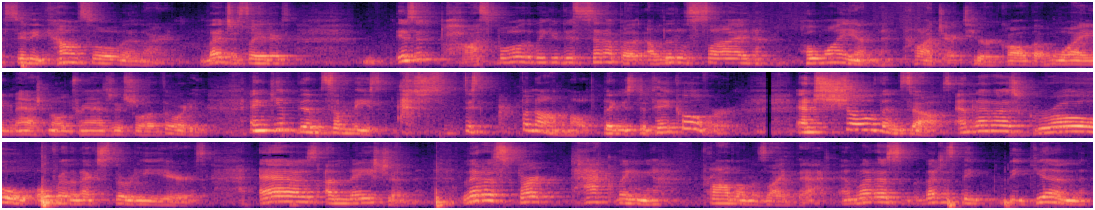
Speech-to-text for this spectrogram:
city council and our legislators. Is it possible that we could just set up a, a little side Hawaiian project here called the Hawaii National Transitional Authority and give them some of these just phenomenal things to take over? And show themselves and let us grow over the next 30 years as a nation. Let us start tackling problems like that and let us let us be, begin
